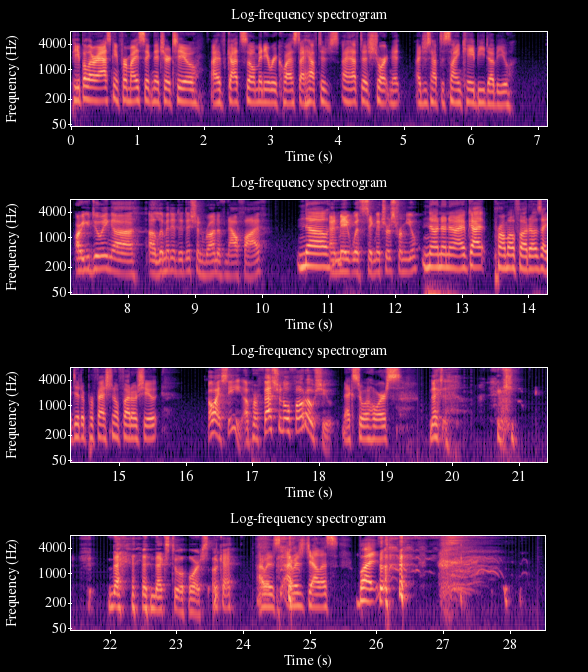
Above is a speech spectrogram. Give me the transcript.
People are asking for my signature too. I've got so many requests. I have to I have to shorten it. I just have to sign KBW. Are you doing a, a limited edition run of Now Five No, and made with signatures from you? no, no, no. I've got promo photos. I did a professional photo shoot Oh, I see. A professional photo shoot next to a horse. next. ne- next to a horse. Okay. I was I was jealous, but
